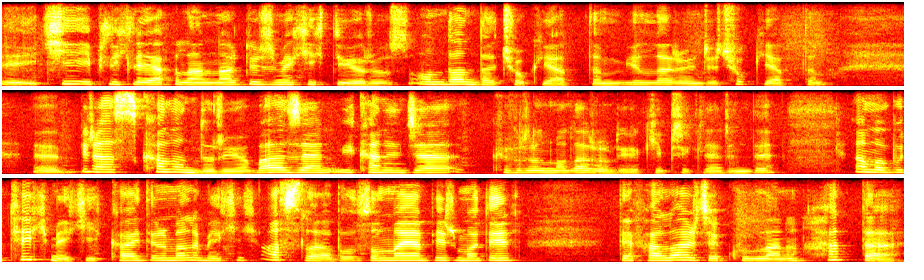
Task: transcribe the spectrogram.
E, iki iplikle yapılanlar düz mekik diyoruz. Ondan da çok yaptım. Yıllar önce çok yaptım. E, biraz kalın duruyor. Bazen yıkanınca kıvrılmalar oluyor kipriklerinde. Ama bu tek mekik, kaydırmalı mekik asla bozulmayan bir model defalarca kullanın. Hatta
